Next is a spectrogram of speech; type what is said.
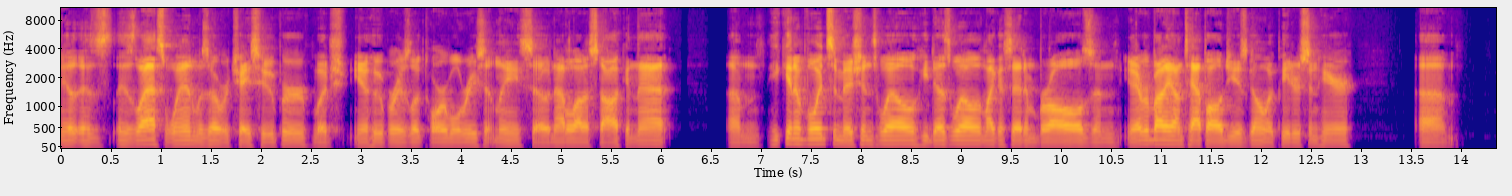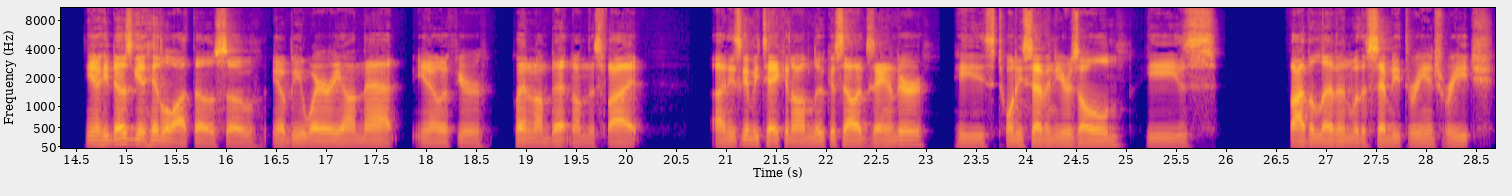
you know, his his last win was over Chase Hooper, which you know Hooper has looked horrible recently, so not a lot of stock in that. Um, he can avoid submissions well. He does well, and like I said, in brawls, and you know, everybody on Tapology is going with Peterson here. Um, you know, he does get hit a lot though, so you know, be wary on that. You know, if you're planning on betting on this fight, uh, and he's going to be taking on Lucas Alexander. He's 27 years old. He's 5'11 with a 73 inch reach,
